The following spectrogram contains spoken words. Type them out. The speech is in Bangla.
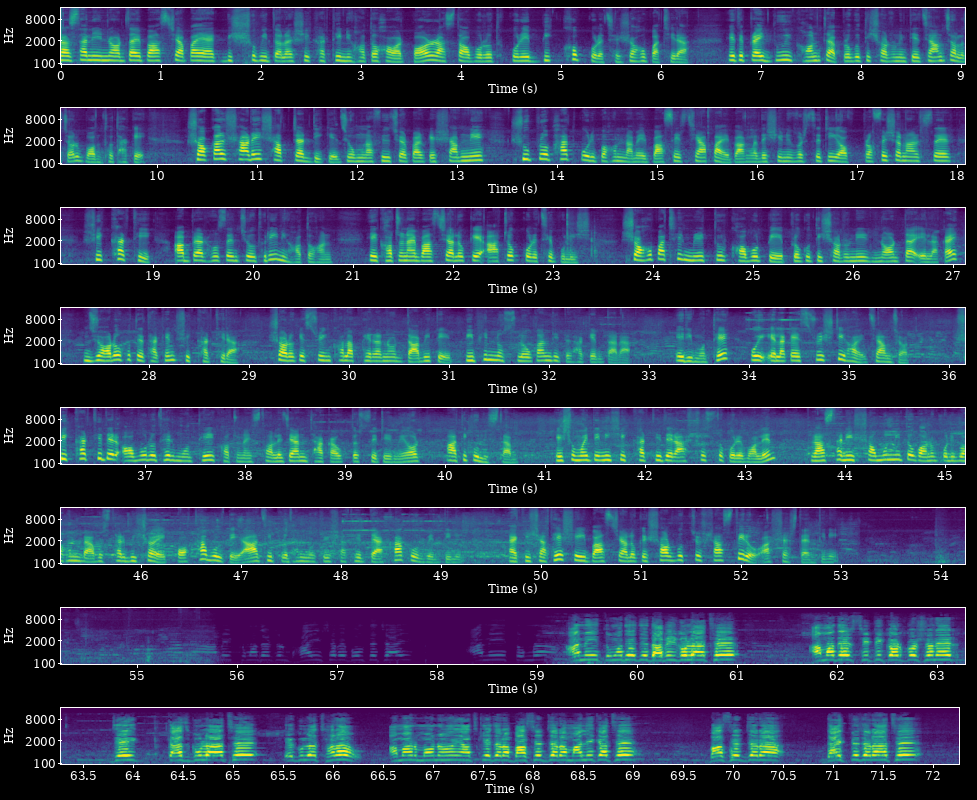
রাজধানীর নর্দায় বাস চাপায় এক বিশ্ববিদ্যালয়ের শিক্ষার্থী নিহত হওয়ার পর রাস্তা অবরোধ করে বিক্ষোভ করেছে সহপাঠীরা। এতে প্রায় দুই ঘণ্টা প্রগতি সরণিতে যান চলাচল বন্ধ থাকে। সকাল সাড়ে সাতটার দিকে যমুনা ফিউচার পার্কের সামনে সুপ্রভাত পরিবহন নামের বাসের চাপায় বাংলাদেশ ইউনিভার্সিটি অব প্রফেশনালসের শিক্ষার্থী আবরার হোসেন চৌধুরী নিহত হন। এ ঘটনায় বাস চালককে আটক করেছে পুলিশ। সহপাঠীর মৃত্যুর খবর পেয়ে প্রগতি সরণির নর্দা এলাকায় জড়ো হতে থাকেন শিক্ষার্থীরা। সড়কে শৃঙ্খলা ফেরানোর দাবিতে বিভিন্ন স্লোগান দিতে থাকেন তারা। এরই মধ্যে ওই এলাকায় সৃষ্টি হয় যানজট। শিক্ষার্থীদের অবরোধের মধ্যেই ঘটনাস্থলে যান ঢাকা উত্তর সিটির মেয়র আতিকুল ইসলাম। এ সময় তিনি শিক্ষার্থীদের আশ্বস্ত করে বলেন, রাজধানীর সমন্বিত গণপরিবহন ব্যবস্থার বিষয়ে কথা বলতে আজই প্রধানমন্ত্রীর সাথে দেখা করবেন তিনি। একই সাথে সেই বাস চালকের সর্বোচ্চ শাস্তিরও আশ্বাস দেন তিনি। আমি তোমাদের যে দাবিগুলো আছে, আমাদের সিটি কর্পোরেশনের যেই কাজগুলো আছে, এগুলো ছাড়াও আমার মনে হয় আজকে যারা বাসের যারা মালিক আছে, বাসের যারা দায়িত্বে যারা আছে,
